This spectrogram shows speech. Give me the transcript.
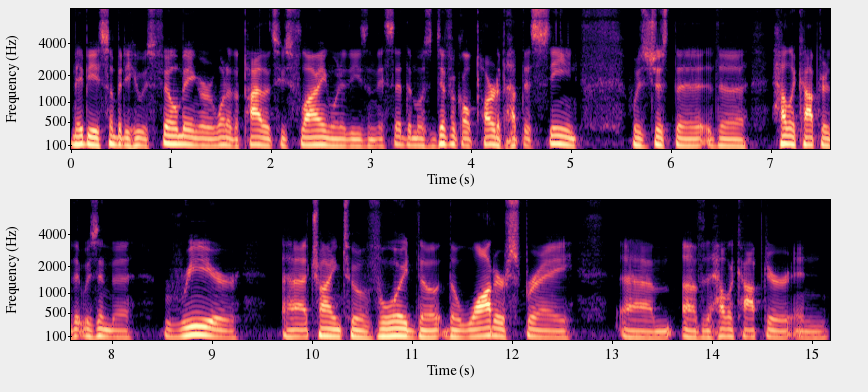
maybe somebody who was filming, or one of the pilots who's flying one of these, and they said the most difficult part about this scene was just the the helicopter that was in the rear, uh, trying to avoid the the water spray um, of the helicopter and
